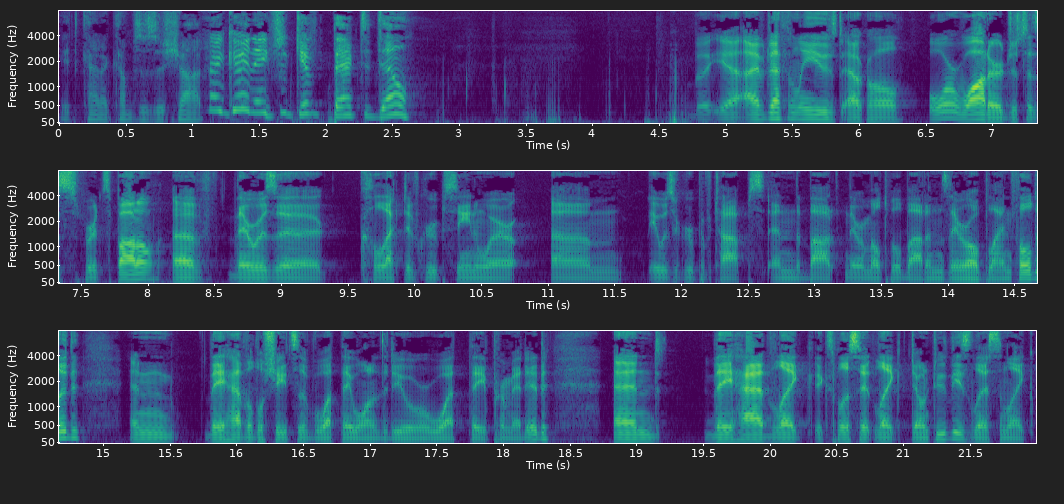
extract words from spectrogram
It kind of comes as a shock. All right, good. I should give it back to Dell. But yeah, I've definitely used alcohol or water just as a spritz bottle. Of there was a collective group scene where um, it was a group of tops, and the bot- there were multiple bottoms. They were all blindfolded, and they had little sheets of what they wanted to do or what they permitted, and they had like explicit like don't do these lists and like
